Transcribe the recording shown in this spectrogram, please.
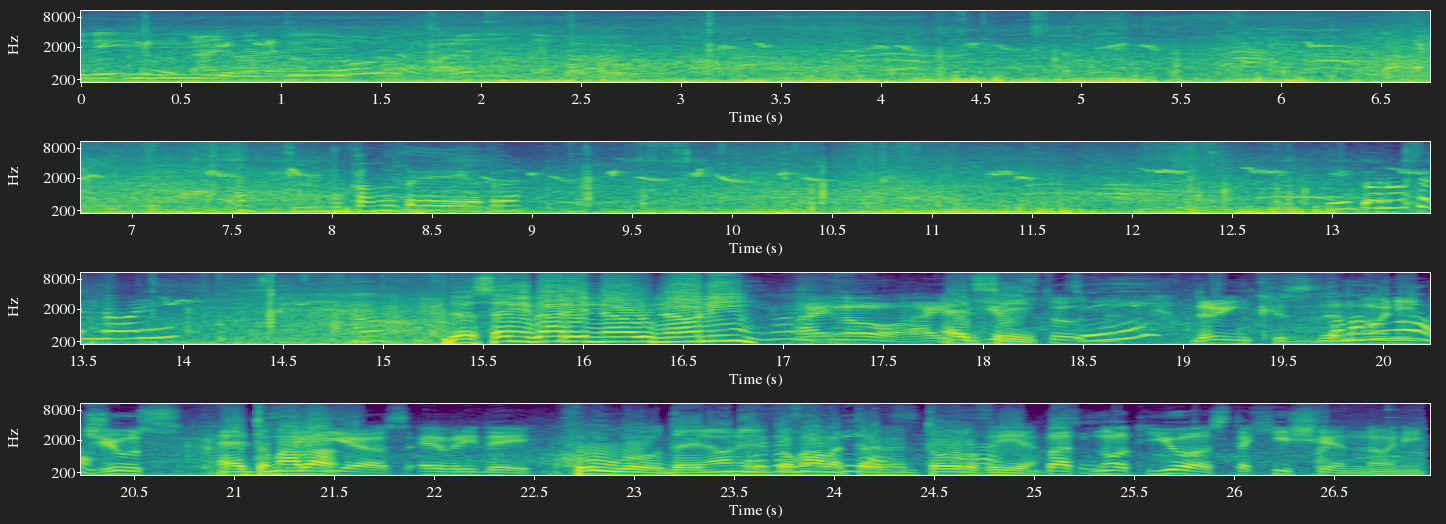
de obra. ahí están parados. Buscándote atrás. ¿Quién conoce el noni? Does anybody know noni? I know. I Let's see. used to ¿Sí? drink the noni jugo. juice Él tomaba three years every day, jugo de noni, tomaba todos los Ah. días. but not yours, Tahitian noni.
